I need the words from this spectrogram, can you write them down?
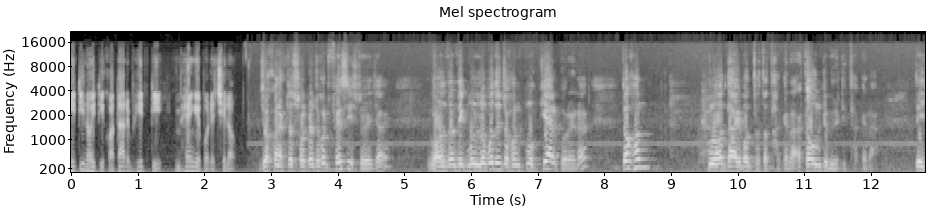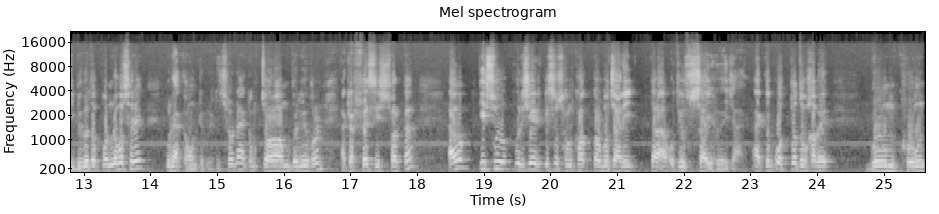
নীতি নৈতিকতার ভিত্তি ভেঙে পড়েছিল। যখন একটা সরকার যখন ফেসিস্ট হয়ে যায়, গণতান্ত্রিক মূল্যবোধে যখন কোনো কেয়ার করে না, তখন কোনো দায়বদ্ধতা থাকে না অ্যাকাউন্টেবিলিটি থাকে না। এই বিগত পনেরো বছরে কোনো অ্যাকাউন্টেবিলিটি ছিল না, একদম চরম দলীয়করণ, একটা ফেসিস্ট সরকার এবং কিছু পুলিশের কিছু সংখ্যক কর্মচারী তারা অতি উৎসাহী হয়ে যায়। একদম ওতপ্রোতভাবে গুম, খুন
